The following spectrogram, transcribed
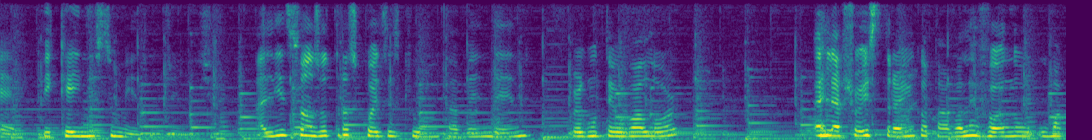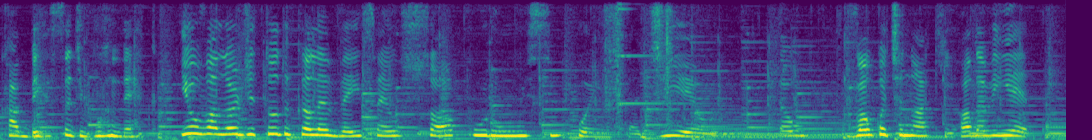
É, fiquei nisso mesmo, gente. Ali são as outras coisas que o homem tá vendendo. Perguntei o valor. Ele achou estranho que eu tava levando uma cabeça de boneca. E o valor de tudo que eu levei saiu só por R$1,50 de euro. Então, vamos continuar aqui. Roda a vinheta.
